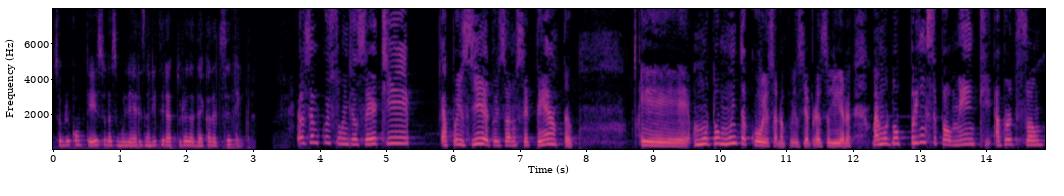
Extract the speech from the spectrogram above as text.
sobre o contexto das mulheres na literatura da década de 70. Eu sempre costumo dizer que a poesia dos anos 70 é, mudou muita coisa na poesia brasileira, mas mudou principalmente a produção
